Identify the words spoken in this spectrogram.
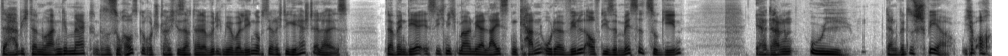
Da habe ich dann nur angemerkt, und das ist so rausgerutscht, da habe ich gesagt, na, da würde ich mir überlegen, ob es der richtige Hersteller ist. Da, wenn der es sich nicht mal mehr leisten kann oder will, auf diese Messe zu gehen, ja, dann, ui, dann wird es schwer. Ich habe auch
